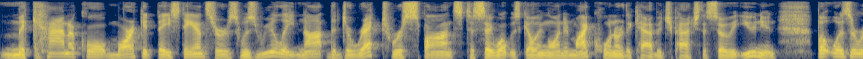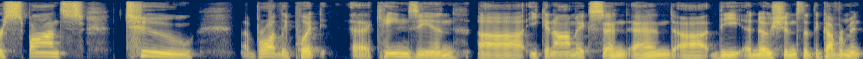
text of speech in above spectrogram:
mechanical market based answers was really not the direct response to say what was going on in my corner of the cabbage patch, the Soviet Union, but was a response to, uh, broadly put, uh, Keynesian uh, economics and and uh, the notions that the government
